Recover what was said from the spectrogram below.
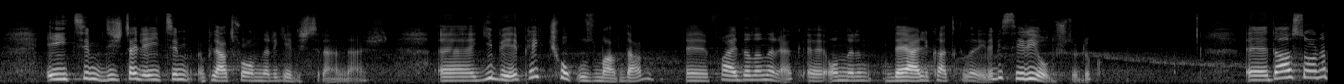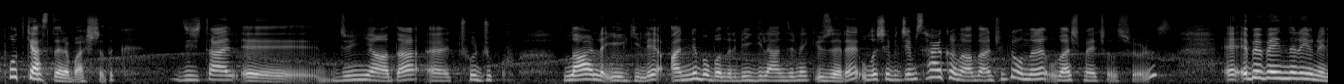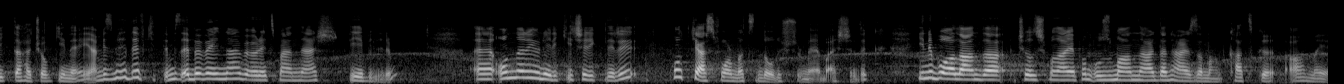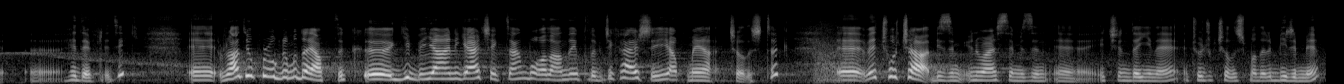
eğitim, dijital eğitim platformları geliştirenler gibi pek çok uzmandan faydalanarak onların değerli katkılarıyla bir seri oluşturduk. Daha sonra podcastlere başladık dijital e, dünyada e, çocuklarla ilgili anne babaları bilgilendirmek üzere ulaşabileceğimiz her kanaldan çünkü onlara ulaşmaya çalışıyoruz. E, ebeveynlere yönelik daha çok yine. Yani bizim hedef kitlemiz ebeveynler ve öğretmenler diyebilirim. E, onlara yönelik içerikleri podcast formatında oluşturmaya başladık. Yine bu alanda çalışmalar yapan uzmanlardan her zaman katkı almayı e, hedefledik. E, radyo programı da yaptık e, gibi yani gerçekten bu alanda yapılabilecek her şeyi yapmaya çalıştık. ve ÇOÇA bizim üniversitemizin içinde yine çocuk çalışmaları birimi.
